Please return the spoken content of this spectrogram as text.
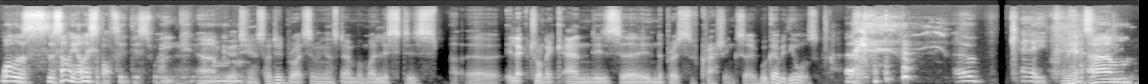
Well, there's, there's something I spotted this week. oh, Um, good. Yes, I did write something else down, but my list is uh, electronic and is uh, in the process of crashing. So we'll go with yours. okay. Yes. Um,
